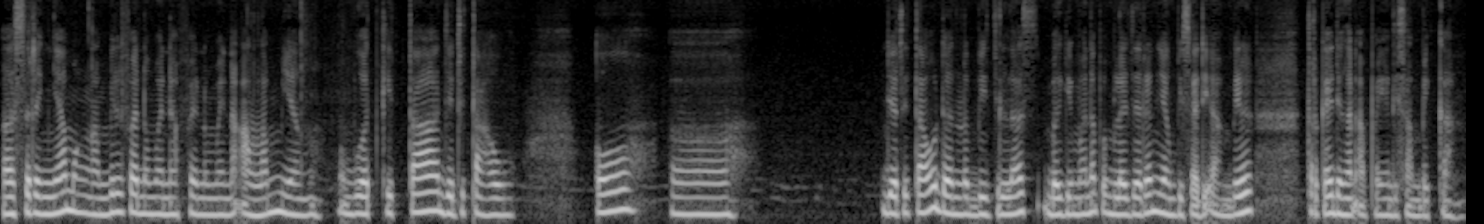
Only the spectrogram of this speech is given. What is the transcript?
uh, seringnya mengambil fenomena-fenomena alam yang membuat kita jadi tahu oh uh, jadi tahu dan lebih jelas bagaimana pembelajaran yang bisa diambil terkait dengan apa yang disampaikan.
